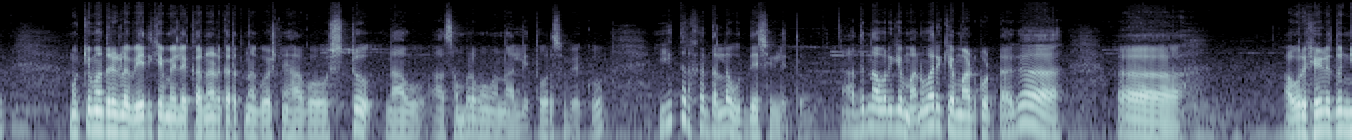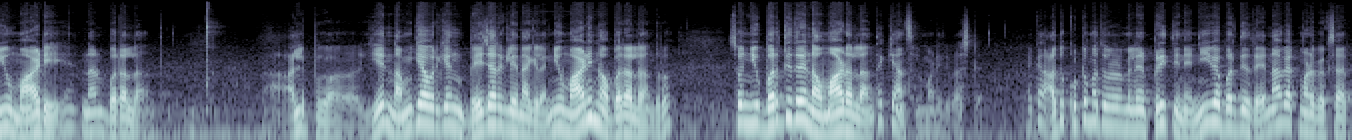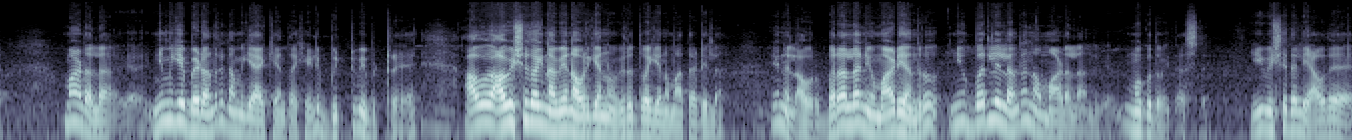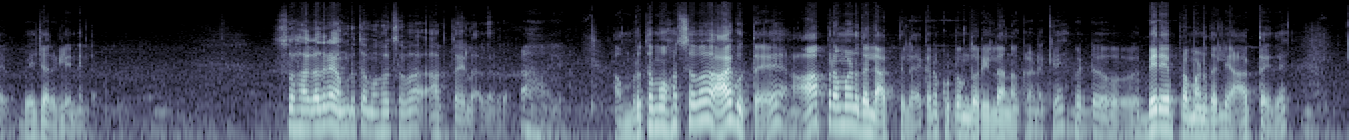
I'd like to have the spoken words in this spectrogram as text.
ಮುಖ್ಯಮಂತ್ರಿಗಳ ವೇದಿಕೆ ಮೇಲೆ ಕರ್ನಾಟಕ ರತ್ನ ಘೋಷಣೆ ಆಗುವಷ್ಟು ನಾವು ಆ ಸಂಭ್ರಮವನ್ನು ಅಲ್ಲಿ ತೋರಿಸಬೇಕು. ಈ ತರಹದ್ದೆಲ್ಲ ಉದ್ದೇಶಗಳಿತ್ತು. ಅದನ್ನು ಅವರಿಗೆ ಮನವರಿಕೆ ಮಾಡಿಕೊಟ್ಟಾಗ ಅವರು ಹೇಳಿದ್ದು, ನೀವು ಮಾಡಿ, ನಾನು ಬರಲ್ಲ ಅಂತ. ಅಲ್ಲಿ ಏನು ನಮಗೆ ಅವ್ರಿಗೇನು ಬೇಜಾರುಗಳೇನಾಗಿಲ್ಲ. ನೀವು ಮಾಡಿ, ನಾವು ಬರಲ್ಲ ಅಂದರು. ಸೊ ನೀವು ಬರ್ದಿದ್ರೆ ನಾವು ಮಾಡಲ್ಲ ಅಂತ ಕ್ಯಾನ್ಸಲ್ ಮಾಡಿದ್ದೀವಿ ಅಷ್ಟೇ. ಯಾಕಂದ್ರೆ ಅದು ಕುಟುಂಬದ ಮೇಲೆ ಪ್ರೀತಿನೇ. ನೀವೇ ಬರೆದಿದ್ರೆ ನಾವು ಯಾಕೆ ಮಾಡ್ಬೇಕು ಸರ್? ಮಾಡಲ್ಲ. ನಿಮಗೆ ಬೇಡ ಅಂದರೆ ನಮಗೆ ಯಾಕೆ ಅಂತ ಹೇಳಿ ಬಿಟ್ವಿ ಬಿಟ್ಟರೆ ಅವು ಆ ವಿಷಯದಾಗಿ ನಾವೇನು ಅವ್ರಿಗೇನು ವಿರುದ್ಧವಾಗಿ ಏನು ಮಾತಾಡಿಲ್ಲ. ಏನಿಲ್ಲ. ಅವ್ರು ಬರಲ್ಲ, ನೀವು ಮಾಡಿ ಅಂದರು. ನೀವು ಬರಲಿಲ್ಲ ಅಂದರೆ ನಾವು ಮಾಡಲ್ಲ ಅಂದ್ವಿ. ಮುಗಿದೋಯ್ತು ಅಷ್ಟೇ. ಈ ವಿಷಯದಲ್ಲಿ ಯಾವುದೇ ಬೇಜಾರುಗಳೇನಿಲ್ಲ. ಸೊ ಹಾಗಾದರೆ ಅಮೃತ ಮಹೋತ್ಸವ ಆಗ್ತಾ ಇಲ್ಲ ಹಾಗಾದರೆ. ಅಮೃತ ಮಹೋತ್ಸವ ಆಗುತ್ತೆ. ಆ ಪ್ರಮಾಣದಲ್ಲಿ ಆಗ್ತಿಲ್ಲ. ಯಾಕಂದರೆ ಕುಟುಂಬದವ್ರು ಇಲ್ಲ ಅನ್ನೋ ಕಾರಣಕ್ಕೆ ಬಟ್ ಬೇರೆ ಪ್ರಮಾಣದಲ್ಲಿ ಆಗ್ತಾ ಇದೆ.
